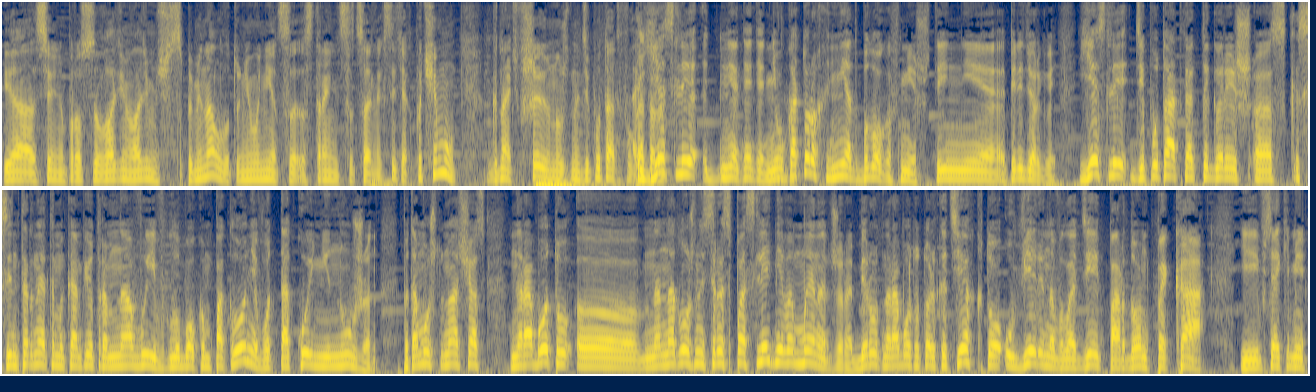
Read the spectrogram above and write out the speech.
Я сегодня просто Владимир Владимирович вспоминал, вот у него нет страниц в социальных сетях. Почему гнать в шею нужно депутатов, у которых... Если... Нет, нет, нет, не у которых нет блогов, Миш, ты не передергивай. Если депутат, как ты говоришь, э, с, с интернетом и компьютером на «вы» в глубоком поклоне, вот такой не нужен. Потому что у нас сейчас на работу, э, на, на должность распоследнего менеджера берут на работу только тех, кто уверенно владеет, пардон, ПК и всякими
